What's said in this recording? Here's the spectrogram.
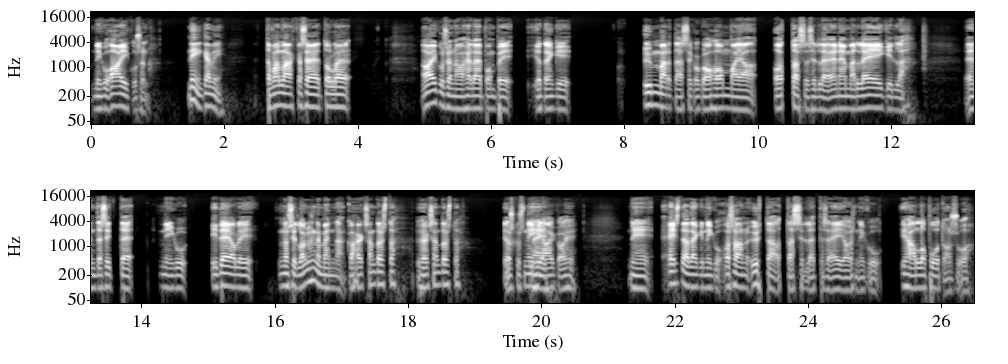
niinku aikuisena. Niin kävi. Tavallaan ehkä se tolle aikuisena on helpompi jotenkin ymmärtää se koko homma ja ottaa se sille enemmän leikillä. Entä sitten niinku itse oli, no silloin kun sinne mennään 18, 19, joskus niihin Näin. aikoihin, niin ei sitä jotenkin niinku osannut yhtään ottaa sille, että se ei olisi niinku ihan loputon suo.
